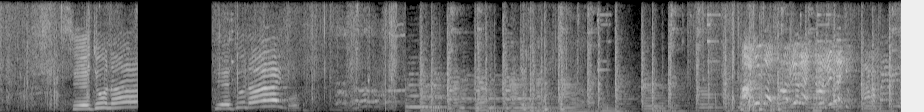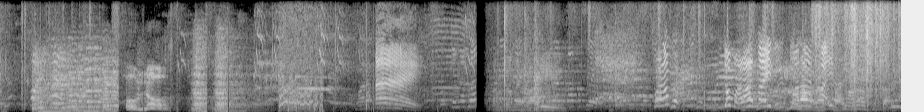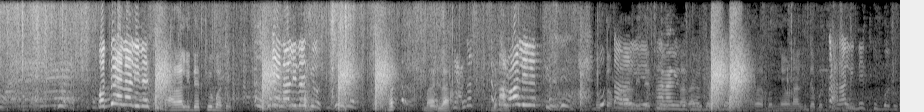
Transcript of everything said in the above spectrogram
હાથમાં આવી. બધું એના લીધે છે તારા લીધે થયું બધું. એના લીધે થયું હટ બાયલા તારા લીધે થયું તું તમારા લીધે થયું. તારા લીધે તારા લીધે તારા લીધે બધું. તારા લીધે થયું બધું.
